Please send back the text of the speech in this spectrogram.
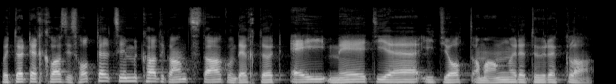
und dort echt quasi ein Hotelzimmer gehabt, den ganzen Tag, und echt dort ein Medien-Idiot am anderen durchgelassen.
